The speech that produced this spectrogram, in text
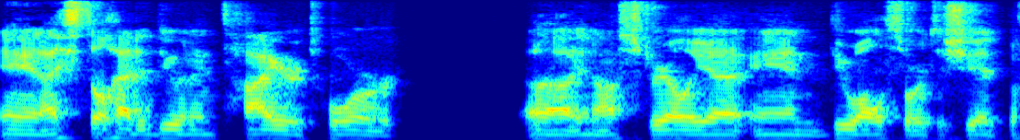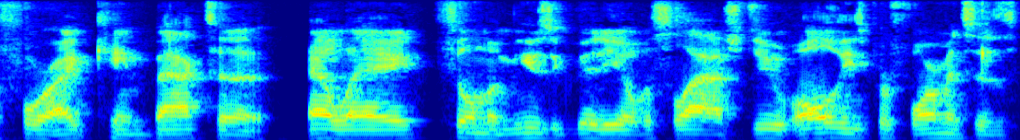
and I still had to do an entire tour uh, in Australia and do all sorts of shit before I came back to LA, film a music video with Slash, do all these performances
